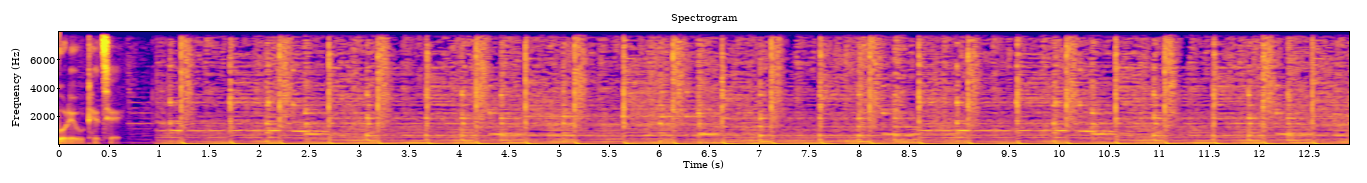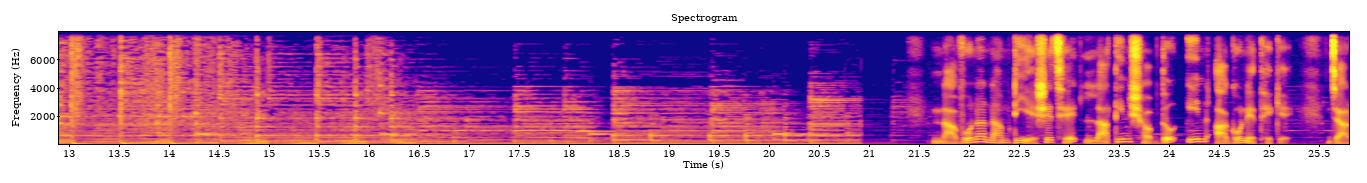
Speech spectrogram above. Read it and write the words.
গড়ে উঠেছে। নাভোনা নামটি এসেছে লাতিন শব্দ ইন আগনে থেকে, যার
